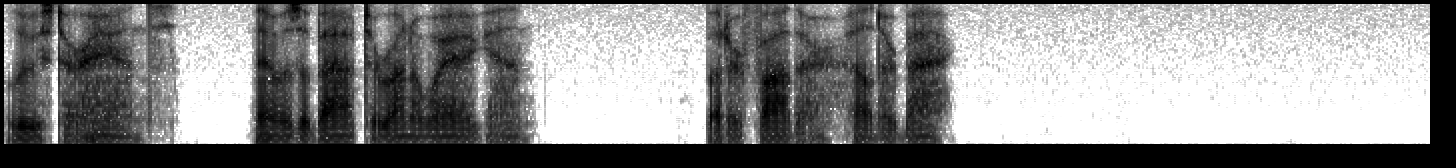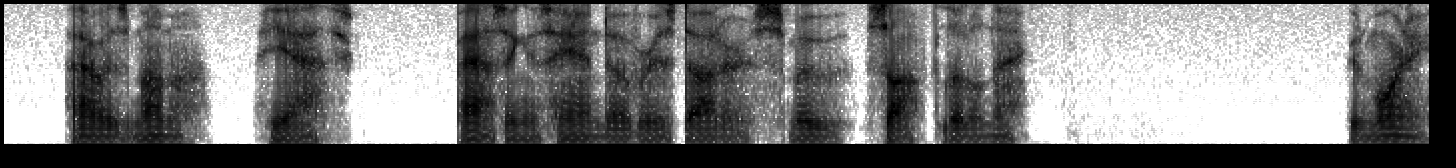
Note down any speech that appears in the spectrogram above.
loosed her hands, and was about to run away again. But her father held her back. How is Mamma? he asked passing his hand over his daughter's smooth, soft little neck. Good morning,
